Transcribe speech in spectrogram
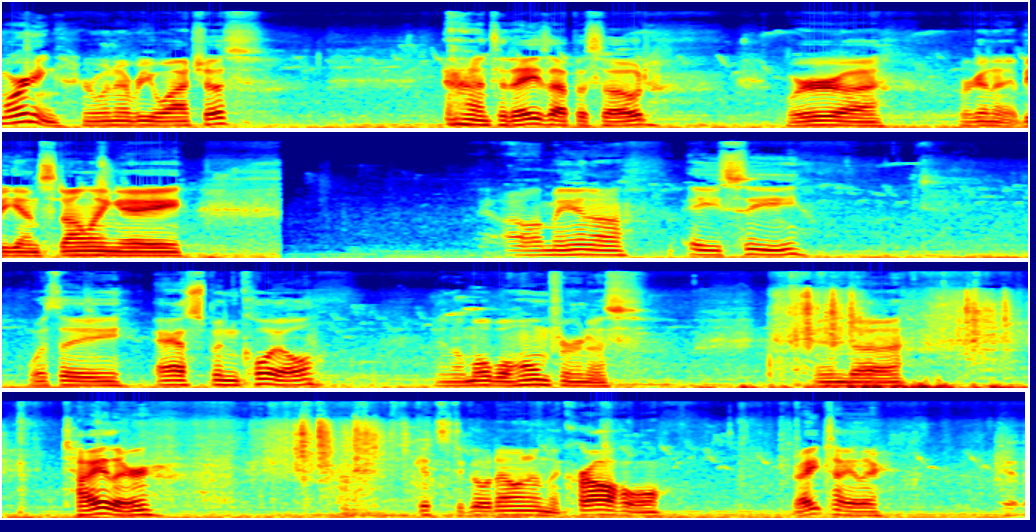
Good morning, or whenever you watch us. On today's episode, we're uh, we're gonna be installing a Amana AC with a Aspen coil and a mobile home furnace. And uh, Tyler gets to go down in the crawl hole, right, Tyler? Yep.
